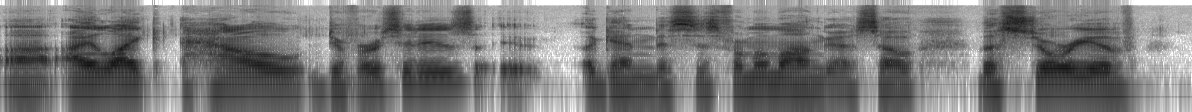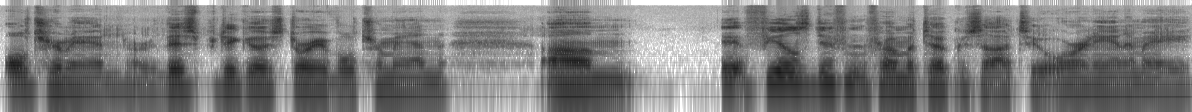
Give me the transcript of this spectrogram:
Uh, I like how diverse it is. Again, this is from a manga, so the story of Ultraman, or this particular story of Ultraman, um, it feels different from a tokusatsu or an anime,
